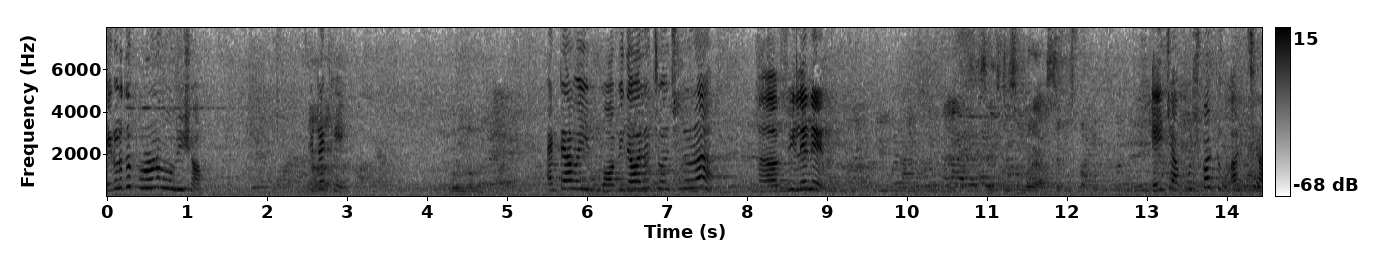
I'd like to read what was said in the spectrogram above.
এগুলো তো পুরনো মুভি সব। এটা কি? একটা ওই ববি দেওয়ালে চলছিল না? ভিলেনের সিক্স ডিসেম্বরে আসছে পুষ্পা এই চা পুষ্পা টু আচ্ছা।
